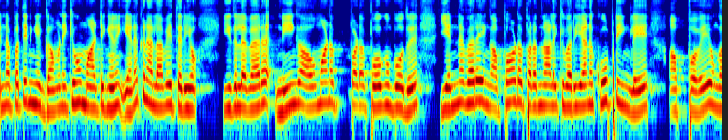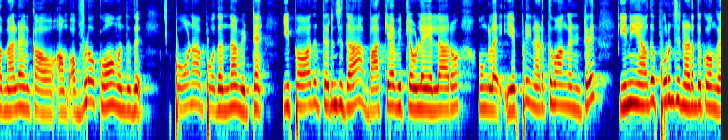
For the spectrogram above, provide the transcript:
என்னை பற்றி நீங்கள் கவனிக்கவும் மாட்டீங்கன்னு எனக்கு நல்லாவே தெரியும். இதில் வேற நீங்கள் அவமானப்பட போகும்போது என்ன வேற எங்கள் அப்பாவோட பிறந்தநாளைக்கு வரியான்னு கூப்பிட்டீங்களே அப்போவே உங்கள் மேலே எனக்கு அவ்வளோ கோவம் வந்தது. போனால் போதும் தான் விட்டேன். இப்போவாவது தெரிஞ்சுதா? பாக்கியா வீட்டில் உள்ள எல்லாரும் உங்களை எப்படி நடத்துவாங்கன்ட்டு இனியாவது புரிஞ்சு நடந்துக்கோங்க.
